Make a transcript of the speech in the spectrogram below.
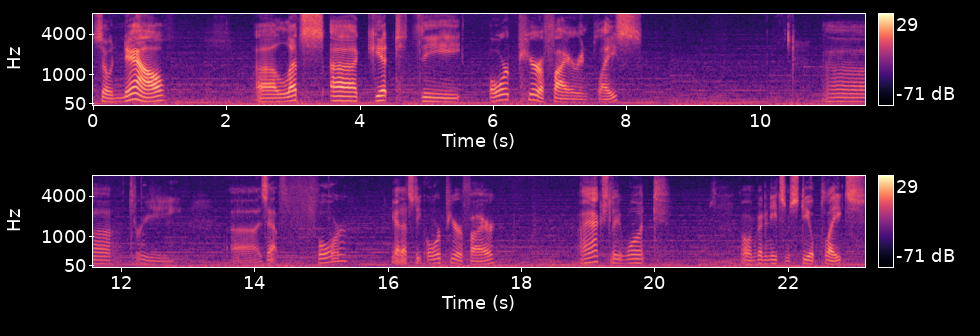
So now, uh, let's uh, get the ore purifier in place. Uh, three. Uh, is that four? Yeah, that's the ore purifier. I actually want... Oh, I'm going to need some steel plates.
